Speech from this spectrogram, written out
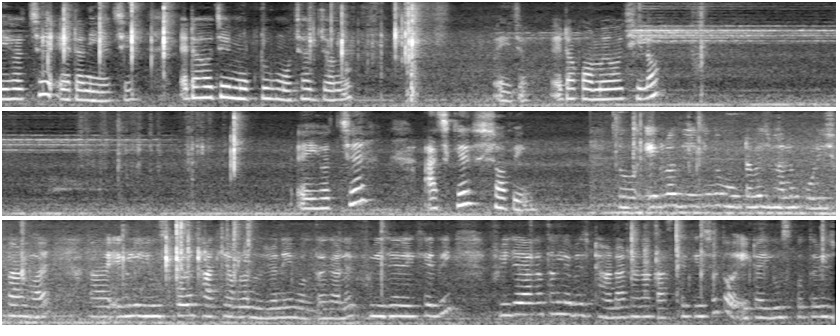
এই হচ্ছে, এটা নিয়েছি। এটা হচ্ছে মুখ টুক মোছার জন্য। এই যে, এটা কমেও ছিল। এই হচ্ছে আজকের শপিং তো এগুলো দিয়ে কিন্তু মুখটা বেশ ভালো পরিষ্কার হয়। এগুলো ইউজ করে থাকি আমরা দুজনেই বলতে গেলে। ফ্রিজে রেখে দিই। ফ্রিজে রাখা থাকলে বেশ ঠান্ডা ঠান্ডা কাছ থেকে এসে তো এটা ইউজ করতে বেশ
